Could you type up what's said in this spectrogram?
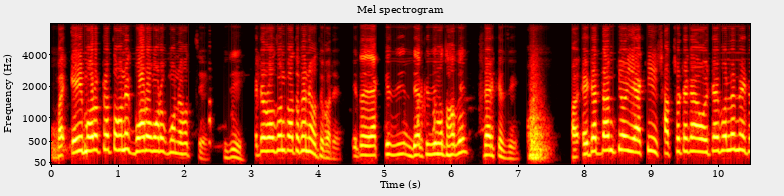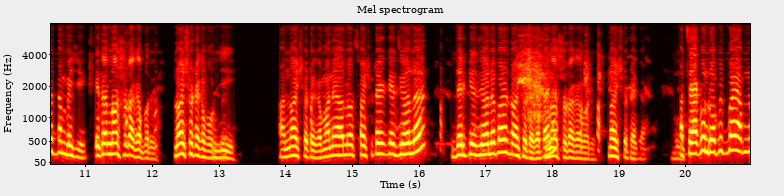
ভাই এই মোরগটা তো অনেক বড় মোরগ মনে হচ্ছে। জি। এটার ওজন কতখানি হতে পারে? এটা এক কেজি দেড় কেজির মতো হবে। দেড় কেজি। আর এটার দাম কি ওই একই সাতশো টাকা ওইটাই বললেন না এটার দাম বেশি? এটা নশো টাকা পরে নয়শো টাকা পড়বে। জি। আর নয়শো টাকা। মানে হলো ছয়শো টাকা কেজি হলে দেড় কেজি হলে পরে নয়শো টাকা তাই নয়শো টাকা পরে নয়শো টাকা। আচ্ছা এখন রফিক ভাই আপনি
